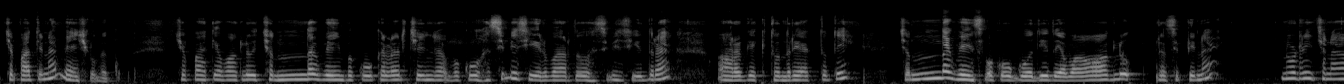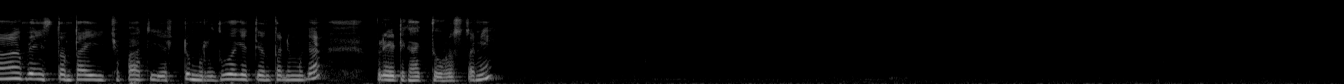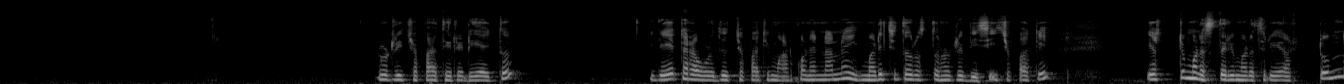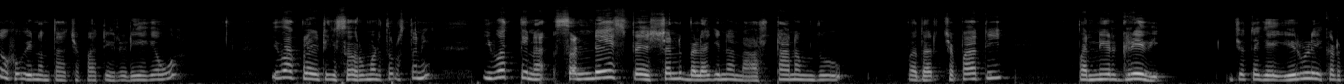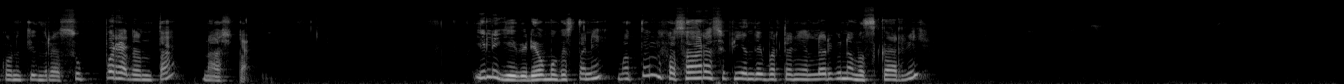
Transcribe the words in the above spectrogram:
ಚಪಾತಿನ ಬೇಯಿಸ್ಕೋಬೇಕು. ಚಪಾತಿ ಯಾವಾಗಲೂ ಚೆಂದಾಗಿ ಬೇಯಬೇಕು ಕಲರ್ ಚೇಂಜ್ ಆಗಬೇಕು, ಹಸಿ ಬಿಸಿ ಇರಬಾರ್ದು. ಹಸಿ ಬಿಸಿ ಇದ್ರೆ ಆರೋಗ್ಯಕ್ಕೆ ತೊಂದರೆ ಆಗ್ತತಿ. ಚೆಂದಾಗಿ ಬೇಯಿಸ್ಬೇಕು ಗೋಧಿದು ಯಾವಾಗಲೂ ರೆಸಿಪಿನ. ನೋಡಿರಿ, ಚೆನ್ನಾಗಿ ಬೇಯಿಸ್ತಂತ ಈ ಚಪಾತಿ ಎಷ್ಟು ಮೃದು ಆಗೈತಿ ಅಂತ ನಿಮ್ಗೆ ಪ್ಲೇಟಿಗೆ ಹಾಕಿ ತೋರಿಸ್ತೀನಿ. ನೋಡಿರಿ ಚಪಾತಿ ರೆಡಿ ಆಯಿತು. ಇದೇ ಥರ ಉಳಿದು ಚಪಾತಿ ಮಾಡ್ಕೊಂಡೆ ನಾನು. ಈಗ ಮಡಚಿ ತೋರಿಸ್ತು ನೋಡಿರಿ ಬಿಸಿ ಚಪಾತಿ. ಎಷ್ಟು ಮಡಿಸ್ತೀರಿ ಮಡಸ್ರಿ, ಅಷ್ಟೊಂದು ಹೂವಿನಂಥ ಚಪಾತಿ ರೆಡಿ ಆಗ್ಯಾವು. ಇವಾಗ ಪ್ಲೇಟಿಗೆ ಸರ್ವ್ ಮಾಡಿ ತೋರಿಸ್ತೀನಿ. ಇವತ್ತಿನ ಸಂಡೇ ಸ್ಪೆಷಲ್ ಬೆಳಗಿನ ನಾಷ್ಟ ನಮ್ಮದು ಪದರ್ ಚಪಾತಿ, ಪನ್ನೀರ್ ಗ್ರೇವಿ ಜೊತೆಗೆ ಈರುಳ್ಳಿ ಕಡ್ಕೊಂಡು ತಿಂದ್ರೆ ಸೂಪರ್ ಆದಂಥ ನಾಷ್ಟ. ಇಲ್ಲಿಗೆ ವಿಡಿಯೋ ಮುಗಿಸ್ತಾನೆ. ಮತ್ತೊಂದು ಹೊಸ ರೆಸಿಪಿಯೊಂದಿಗೆ ಬರ್ತಾನೆ. ಎಲ್ಲರಿಗೂ ನಮಸ್ಕಾರ ರೀ.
